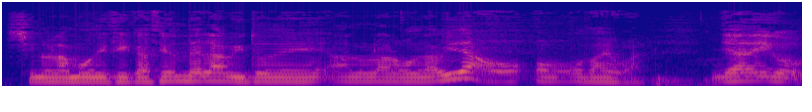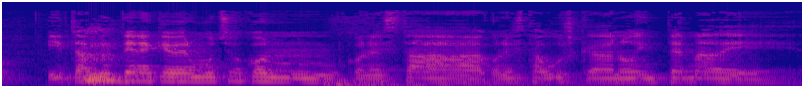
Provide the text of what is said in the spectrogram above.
sino la modificación del hábito de, a lo largo de la vida o, o- o da igual? Ya digo, y también tiene que ver mucho con, con esta, con esta búsqueda ¿no? Interna de,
